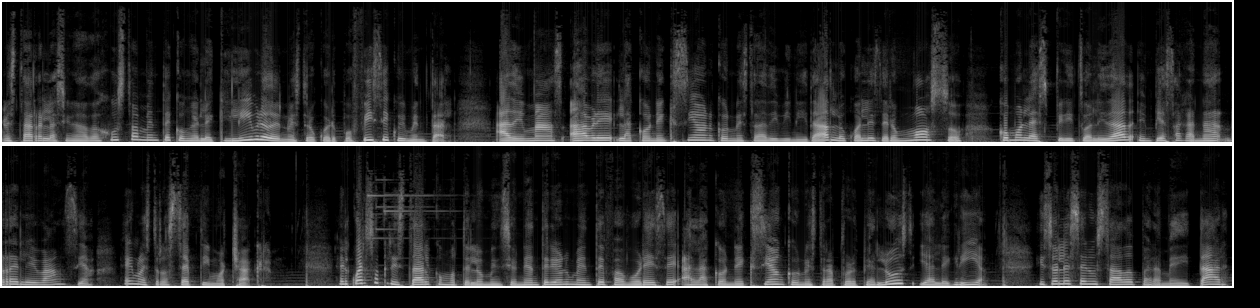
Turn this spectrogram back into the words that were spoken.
está relacionado justamente con el equilibrio de nuestro cuerpo físico y mental. Además, abre la conexión con nuestra divinidad, lo cual es hermoso, como la espiritualidad empieza a ganar relevancia en nuestro séptimo chakra. El cuarzo cristal, como te lo mencioné anteriormente, favorece a la conexión con nuestra propia luz y alegría y suele ser usado para meditar,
